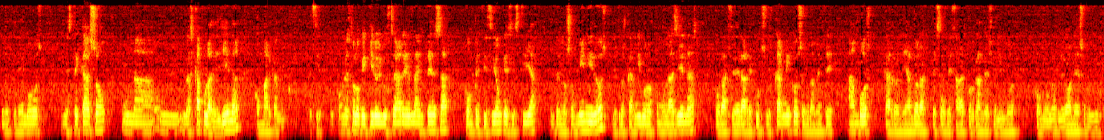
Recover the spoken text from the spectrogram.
porque tenemos en este caso una, una escápula de hiena con marcas de Es decir, con esto lo que quiero ilustrar es la intensa competición que existía entre los homínidos y otros carnívoros como las hienas por acceder a recursos cárnicos, seguramente ambos carroñeando las presas dejadas por grandes felinos como los leones o los dientes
